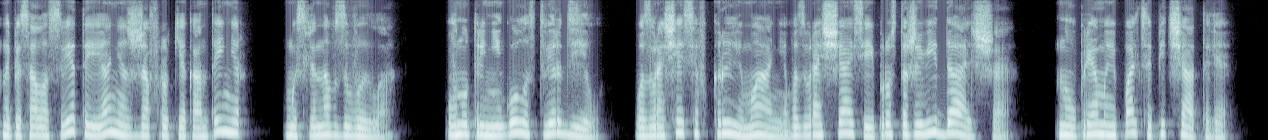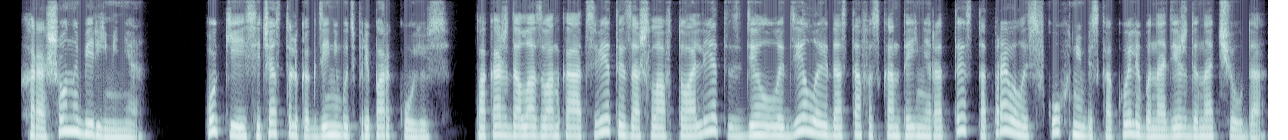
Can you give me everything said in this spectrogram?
Написала Света, и Аня, сжав в руке контейнер, мысленно взвыла. Внутренний голос твердил. «Возвращайся в Крым, Аня, возвращайся и просто живи дальше». Но упрямые пальцы печатали. «Хорошо, набери меня». «Окей, сейчас только где-нибудь припаркуюсь». Пока ждала звонка от Светы, зашла в туалет, сделала дело и, достав из контейнера тест, отправилась в кухню без какой-либо надежды на чудо.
